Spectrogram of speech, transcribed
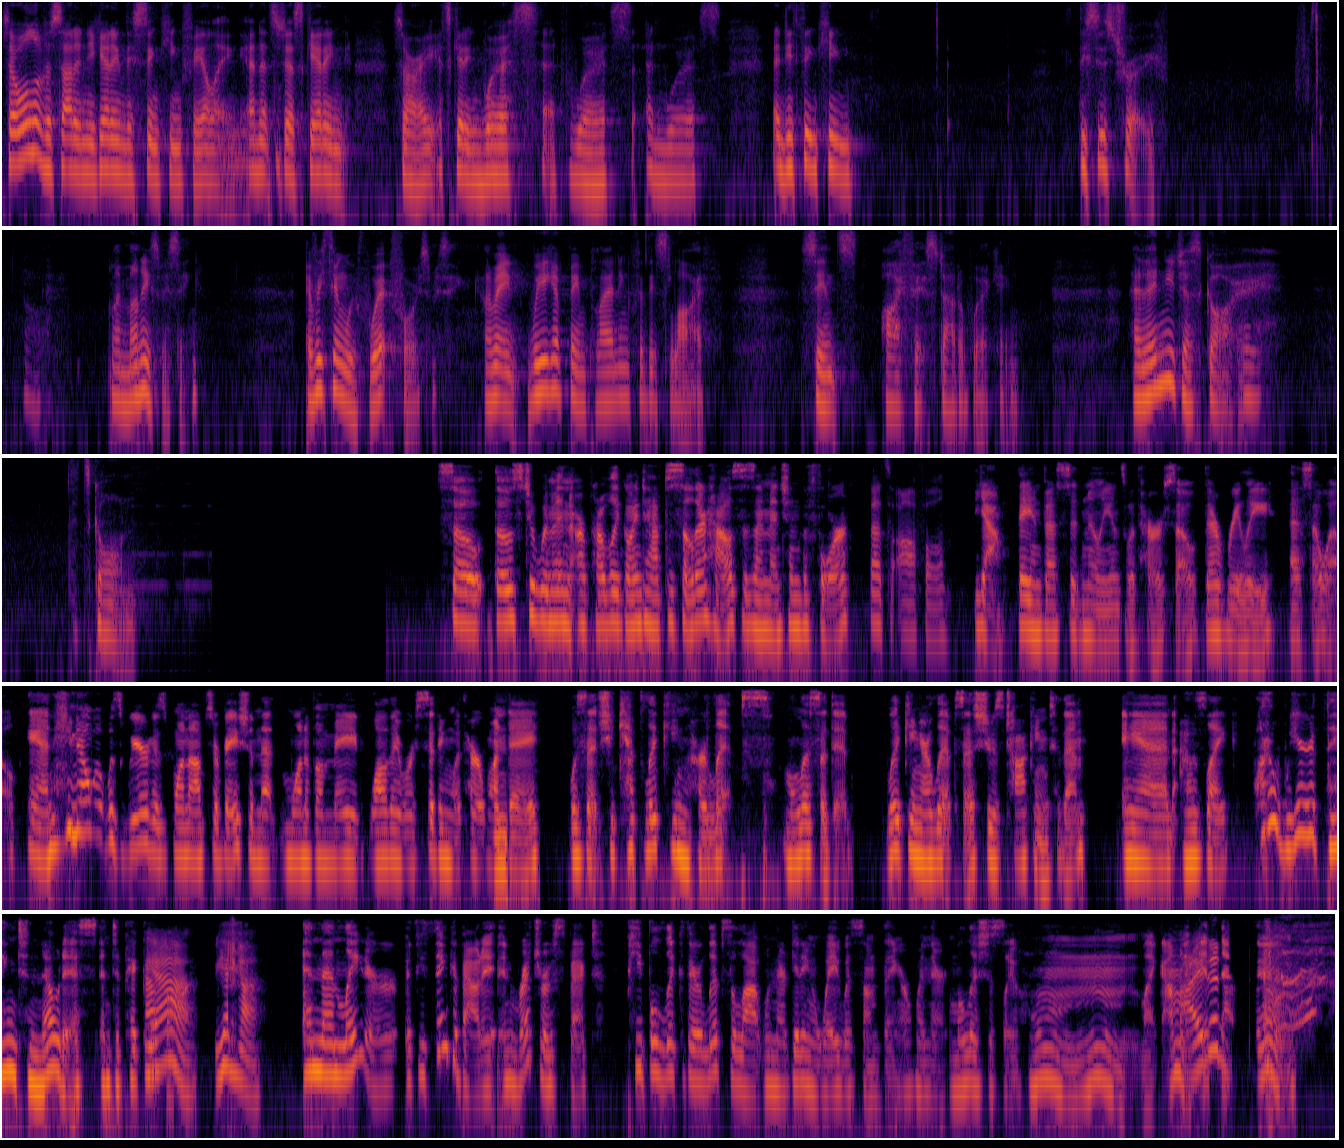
So, all of a sudden, you're getting this sinking feeling, and it's just getting, sorry, it's getting worse and worse and worse. And you're thinking, This is true. My money's missing. Everything we've worked for is missing. I mean, we have been planning for this life since I first started working. And then you just go, it's gone. So those two women are probably going to have to sell their house, as I mentioned before. That's awful. Yeah, they invested millions with her, so they're really SOL. And you know what was weird is one observation that one of them made while they were sitting with her one day was that she kept licking her lips. Melissa did, licking her lips as she was talking to them. And I was like, what a weird thing to notice and to pick up on. Yeah. Yeah. And then later, if you think about it in retrospect, people lick their lips a lot when they're getting away with something or when they're maliciously, hmm, like I'm gonna I get did- that soon.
